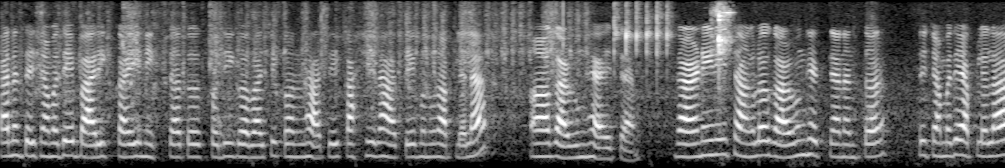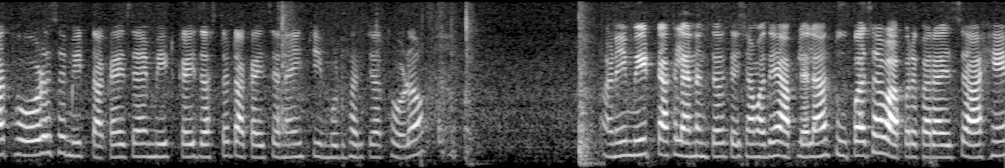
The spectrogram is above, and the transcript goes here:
कारण त्याच्यामध्ये बारीक काही निघतातच. कधी गव्हाचे कण राहते काही राहते म्हणून आपल्याला गाळून घ्यायचं आहे. गाळणीने चांगलं गाळून घेतल्यानंतर त्याच्यामध्ये आपल्याला थोडंसं मीठ टाकायचं आहे. मीठ काही जास्त टाकायचं नाही. चिमूटभरच्या थोडं. आणि मीठ टाकल्यानंतर त्याच्यामध्ये आपल्याला तुपाचा वापर करायचा आहे.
